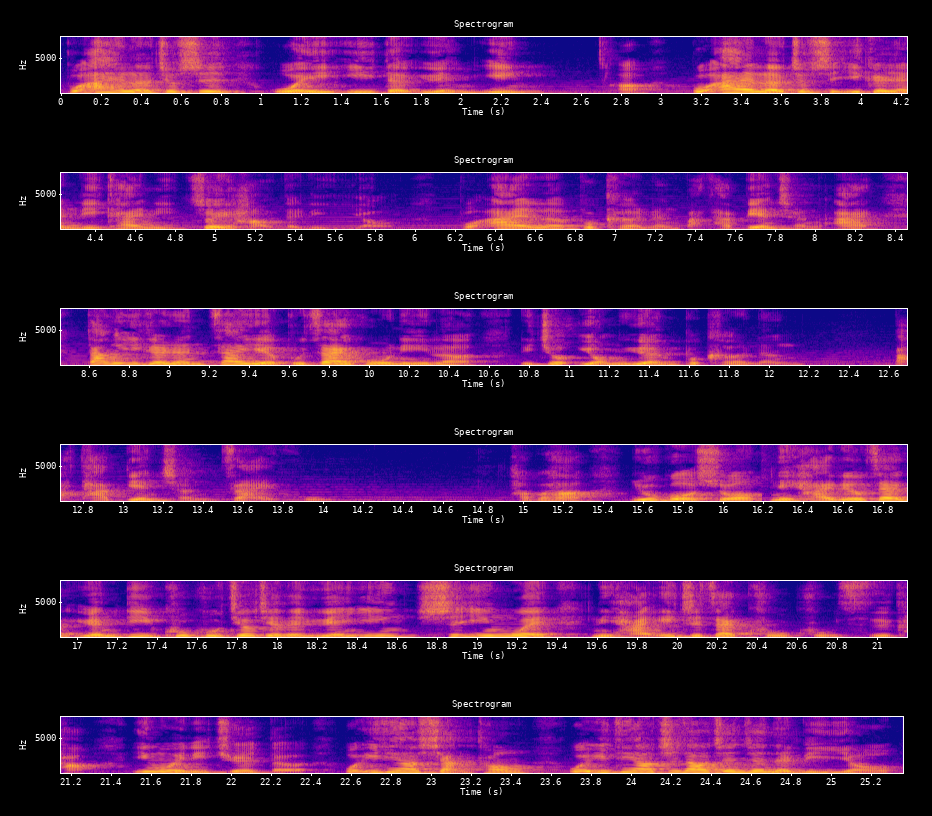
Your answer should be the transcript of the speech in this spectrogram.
不爱了就是唯一的原因啊！不爱了就是一个人离开你最好的理由。不爱了，不可能把它变成爱。当一个人再也不在乎你了，你就永远不可能把它变成在乎，好不好？如果说你还留在原地苦苦纠结的原因，是因为你还一直在苦苦思考，因为你觉得我一定要想通，我一定要知道真正的理由，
